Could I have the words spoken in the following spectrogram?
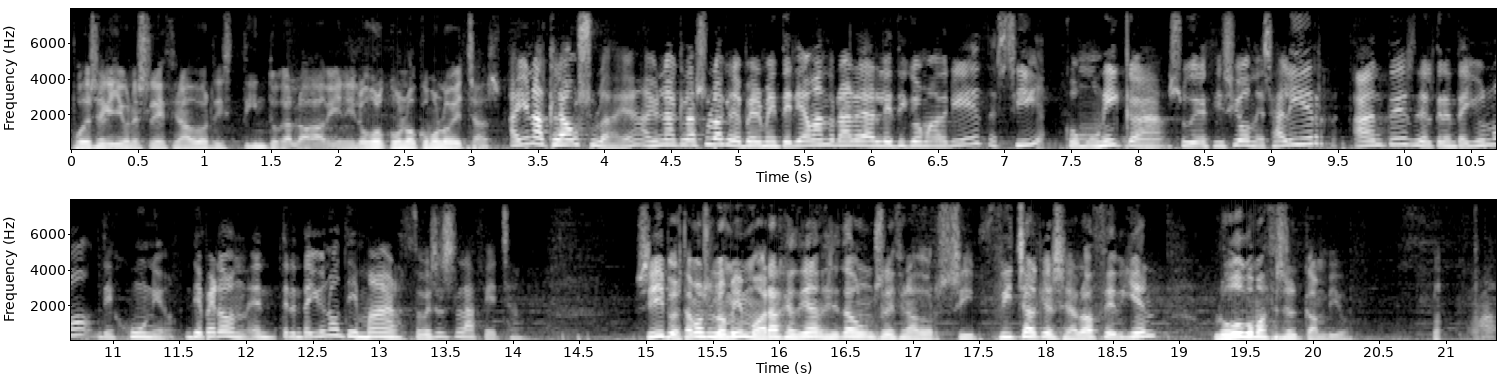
puede ser que llegue un seleccionador distinto que lo haga bien y luego cómo lo, cómo lo echas. Hay una cláusula, ¿eh? Hay una cláusula que le permitiría abandonar el Atlético de Madrid si comunica su decisión de salir antes del 31 de junio. De, perdón, el 31 de marzo, esa es la fecha. Sí, pero estamos en lo mismo, ahora Argentina necesita un seleccionador. Si ficha al que sea, lo hace bien, luego cómo haces el cambio. Ah,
